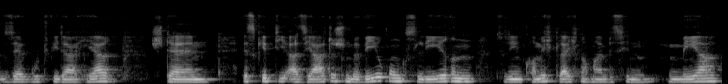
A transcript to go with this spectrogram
sehr gut wiederherstellen. Es gibt die asiatischen Bewegungslehren, zu denen komme ich gleich noch mal ein bisschen mehr.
